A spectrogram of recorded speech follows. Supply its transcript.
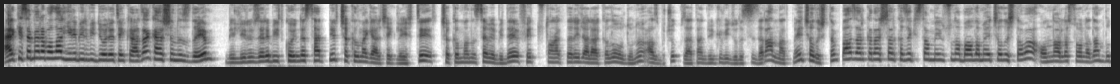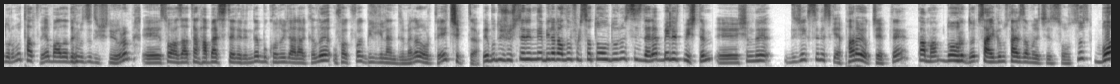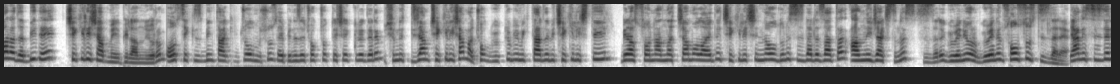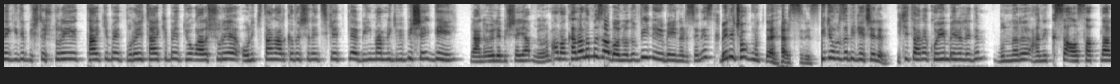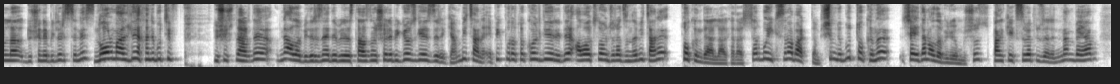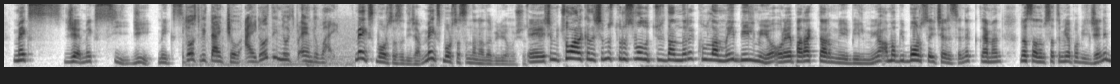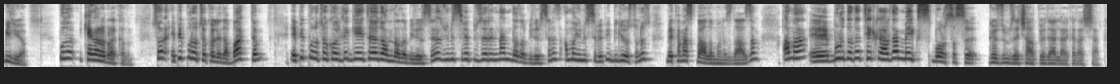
Herkese merhabalar. Yeni bir video ile tekrardan karşınızdayım. Bildiğiniz üzere Bitcoin'de sert bir çakılma gerçekleşti. Çakılmanın sebebi de FED tutanaklarıyla alakalı olduğunu az buçuk zaten dünkü videoda sizlere anlatmaya çalıştım. Bazı arkadaşlar Kazakistan mevzusuna bağlamaya çalıştı ama onlarla sonradan bu durumu tatlıya bağladığımızı düşünüyorum. Ee, sonra zaten haber sitelerinde bu konuyla alakalı ufak ufak bilgilendirmeler ortaya çıktı. Ve bu düşüşlerin de birer alım fırsatı olduğunu sizlere belirtmiştim. Ee, şimdi diyeceksiniz ki "E, para yok cepte. Tamam doğrudur. Saygımız her zaman için sonsuz. Bu arada bir de çekiliş yapmayı planlıyorum. 18 bin takipçi olmuşuz. Hepinize çok çok teşekkür ederim. Şimdi diyeceğim çekiliş ama çok yüklü bir miktarda bir çekiliş değil. Biraz sonra anlatacağım olayda çekilişin ne olduğunu sizler de zaten anlayacaksınız. Sizlere güveniyorum. Güvenim sonsuz sizlere. Yani sizlere gidip işte şurayı takip et, burayı takip et. Yok şuraya 12 tane arkadaşını etiketle bilmem ne gibi bir şey değil. Yani öyle bir şey yapmıyorum. Ama kanalımıza abone olup videoyu beğenirseniz beni çok mutlu edersiniz. Videomuza bir geçelim. İki tane coin belirledim. Bunları hani kısa alsatlarla düşünebilirsiniz. Normalde hani bu tip düşüşlerde ne alabiliriz ne edebiliriz tarzında şöyle bir göz gezdirirken bir tane Epic Protocol diğeri de Avax Launcher adında bir tane token değerli arkadaşlar. Bu ikisine baktım. Şimdi bu token'ı şeyden alabiliyormuşuz. PancakeSwap üzerinden veya MaxC, MaxCG, Max. Those be thank you. I don't news and why. Max borsası diyeceğim. Max borsasından alabiliyormuşuz. Ee, şimdi çoğu arkadaşımız True Wallet cüzdanları kullanmayı bilmiyor. Oraya para aktarmayı bilmiyor. Ama bir borsa içerisinde hemen nasıl alım satım yapabileceğini biliyor. Bunu bir kenara bırakalım. Sonra Epic Protokol'e de baktım. Epic Protokol'de GTA'dan da alabilirsiniz. Uniswap üzerinden de alabilirsiniz. Ama Uniswap'i biliyorsunuz Metamask bağlamanız lazım. Ama e, burada da tekrardan Max borsası gözümüze çarpıyor değerli arkadaşlar.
